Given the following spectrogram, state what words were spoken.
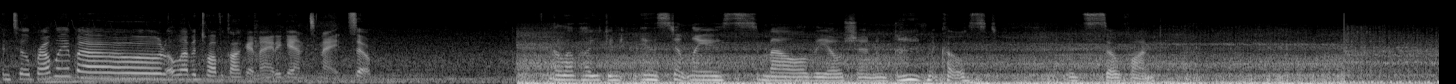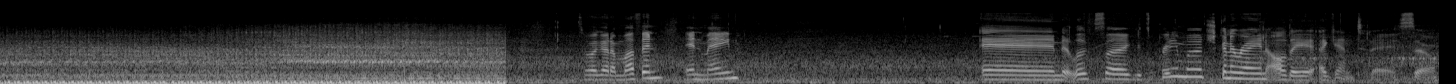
until probably about 11, 12 o'clock at night again tonight. So. I love how you can instantly smell the ocean and the coast. It's so fun. I got a muffin in Maine. And it looks like it's pretty much gonna rain all day again today. So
